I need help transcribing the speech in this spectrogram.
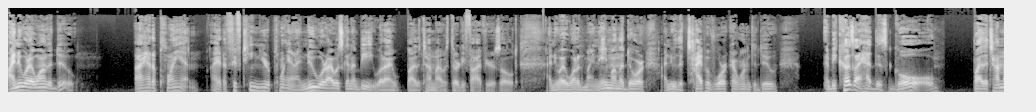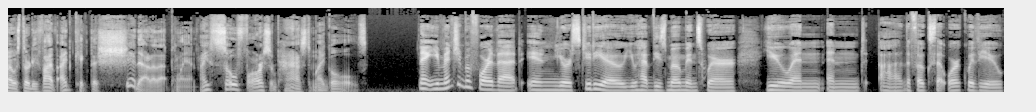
I knew what I wanted to do. I had a plan. I had a 15 year plan. I knew where I was going to be when I, by the time I was 35 years old. I knew I wanted my name on the door. I knew the type of work I wanted to do. And because I had this goal, by the time I was 35, I'd kicked the shit out of that plan. I so far surpassed my goals. Now, you mentioned before that in your studio you have these moments where you and and uh, the folks that work with you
